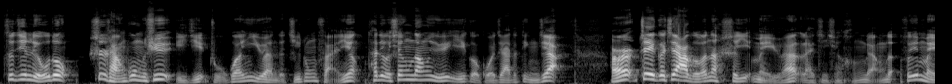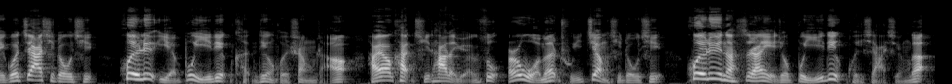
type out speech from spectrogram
资金流动、市场供需以及主观意愿的集中反应，它就相当于一个国家的定价，而这个价格呢是以美元来进行衡量的。所以，美国加息周期，汇率也不一定肯定会上涨，还要看其他的元素。而我们处于降息周期，汇率呢自然也就不一定会下行的。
